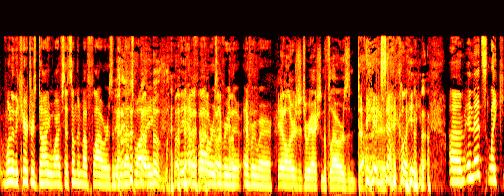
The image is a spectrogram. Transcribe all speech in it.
one of the characters' dying wife said something about flowers, and that's why they have flowers every everywhere." He had an allergic reaction to flowers and died. exactly um and that's like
